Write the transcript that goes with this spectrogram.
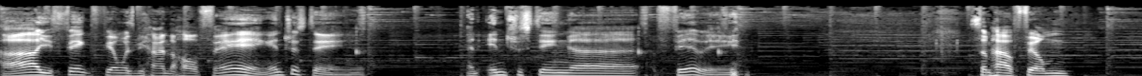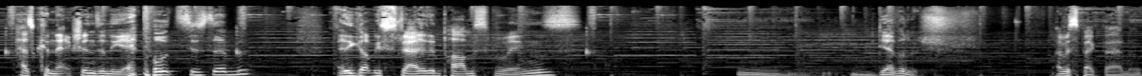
Ah, you think film was behind the whole thing? Interesting. An interesting uh, theory. Somehow, film has connections in the airport system, and he got me stranded in Palm Springs. Hmm, devilish. I respect that. All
